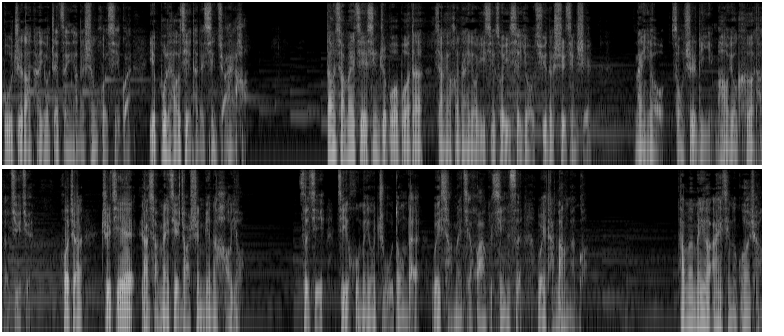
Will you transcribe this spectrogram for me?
不知道他有着怎样的生活习惯，也不了解他的兴趣爱好。当小麦姐兴致勃勃的想要和男友一起做一些有趣的事情时，男友总是礼貌又客套的拒绝，或者直接让小麦姐找身边的好友，自己几乎没有主动的为小麦姐花过心思，为她浪漫过。他们没有爱情的过程，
